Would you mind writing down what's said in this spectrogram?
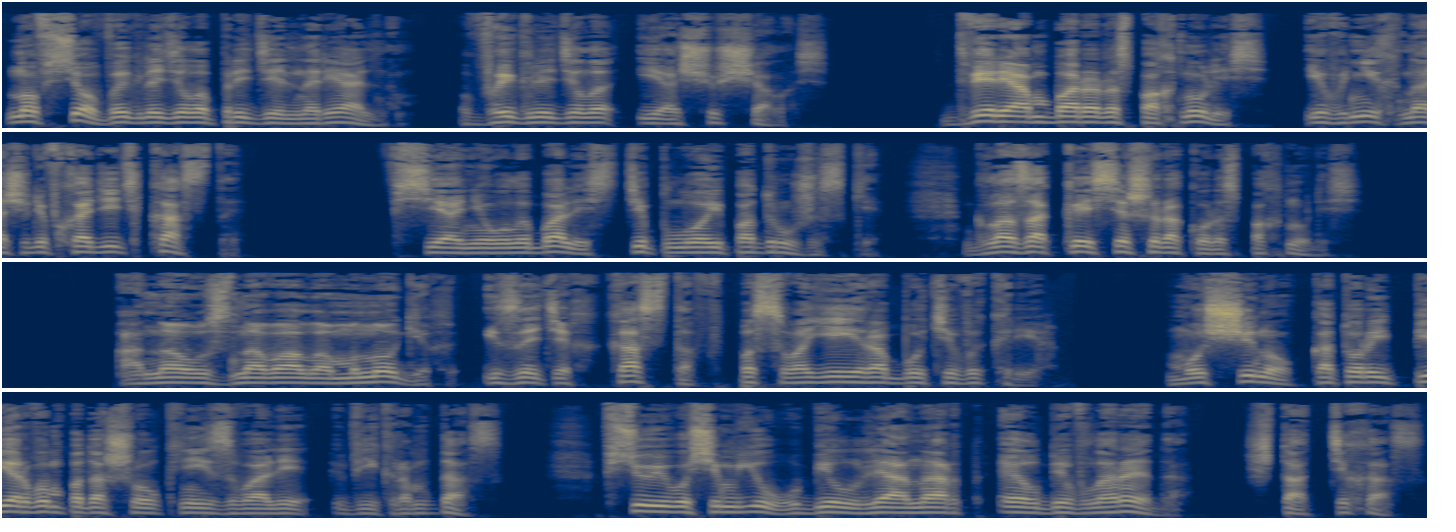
но все выглядело предельно реальным, выглядело и ощущалось. Двери амбара распахнулись, и в них начали входить касты. Все они улыбались тепло и подружески. Глаза Кэсси широко распахнулись. Она узнавала многих из этих кастов по своей работе в икре. Мужчину, который первым подошел к ней, звали Викрам Дас. Всю его семью убил Леонард Элби Влореда, штат Техас.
